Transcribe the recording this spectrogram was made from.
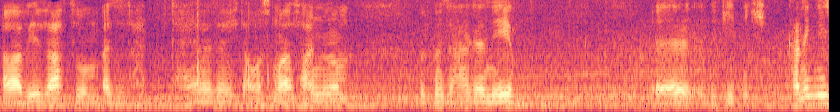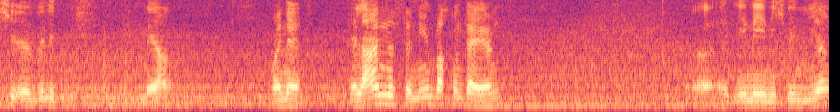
aber wie gesagt, so, also es hat teilweise echt Ausmaße angenommen, wo ich mir sage, nee, äh, das geht nicht. Kann ich nicht, äh, will ich nicht mehr. Meine, der Laden ist der Nebenbach runtergegangen. Äh, nee, nee, nicht wegen mir.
